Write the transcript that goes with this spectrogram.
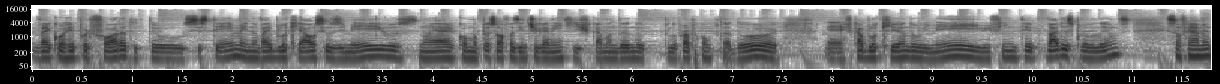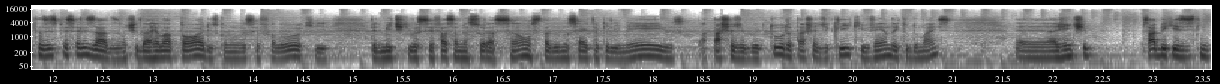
vai correr por fora do teu sistema e não vai bloquear os seus e-mails, não é como o pessoal fazia antigamente de ficar mandando pelo próprio computador, é, ficar bloqueando o e-mail, enfim, ter vários problemas. São ferramentas especializadas, vão te dar relatórios, como você falou, que permite que você faça a mensuração se está dando certo aquele e-mail, a taxa de abertura, a taxa de clique, venda e tudo mais. É, a gente sabe que existem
